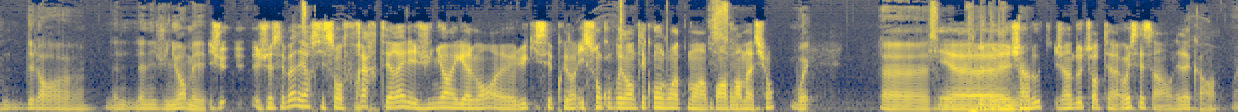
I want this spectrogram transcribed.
dès leur euh, l'année junior. Mais je je sais pas d'ailleurs si son frère Terrell est junior également. Euh, lui qui s'est présenté, ils se sont présentés conjointement hein, pour Ils sont- information. ouais. Et, j'ai un doute, j'ai un doute sur Terrell. Oui c'est ça, on est d'accord. hein.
